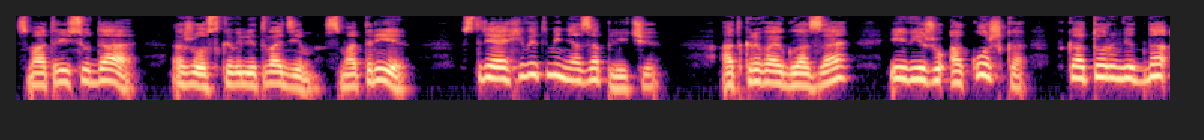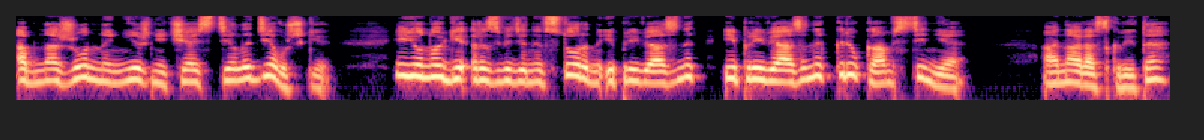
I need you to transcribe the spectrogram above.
Смотри сюда, — жестко велит Вадим. Смотри встряхивает меня за плечи. Открываю глаза и вижу окошко, в котором видна обнаженная нижняя часть тела девушки. Ее ноги разведены в стороны и привязаны, и привязаны к крюкам в стене. Она раскрыта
